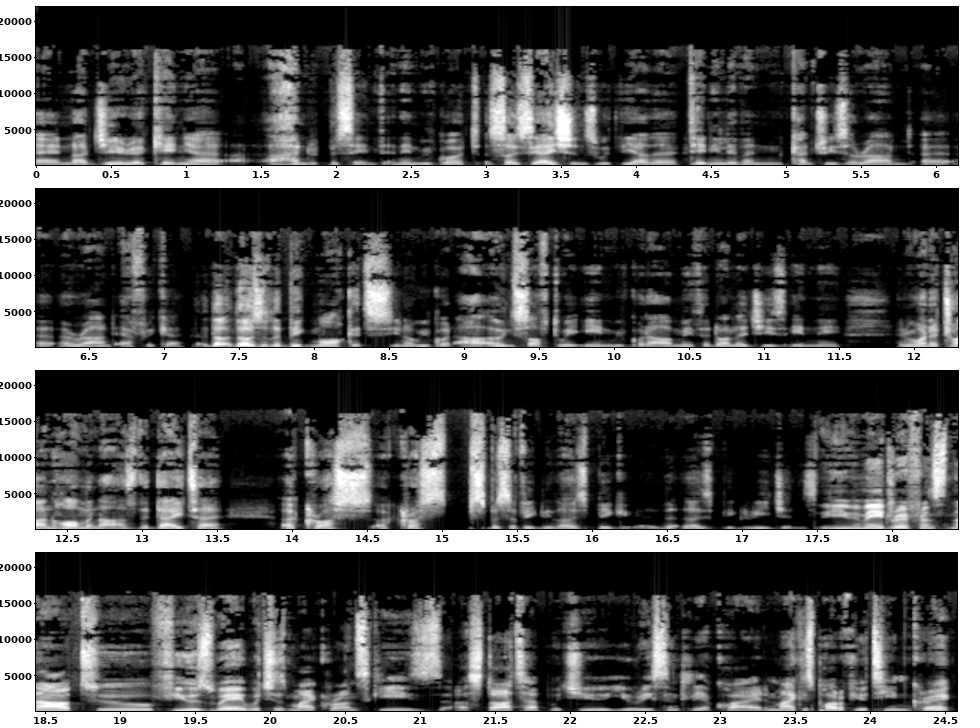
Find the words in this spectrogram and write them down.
and Nigeria, Kenya, 100%. And then we've got associations with the other 10, 11 countries around, uh, uh, around Africa. Th- those are the big markets. You know, we've got our own software in, we've got our methodologies in there, and we want to try and harmonize the data across across specifically those big those big regions. You made reference now to Fuseware, which is Mike Wronski's uh, startup, which you you recently acquired, and Mike is part of your team, correct?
